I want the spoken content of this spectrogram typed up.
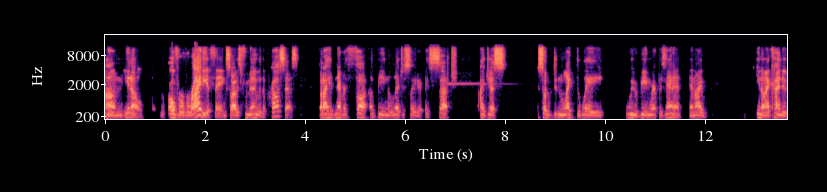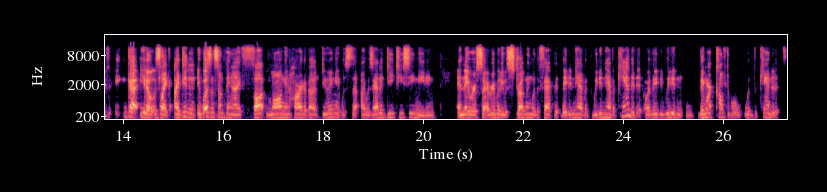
um, you know, over a variety of things, so I was familiar with the process but I had never thought of being a legislator as such. I just sort of didn't like the way we were being represented. And I, you know, I kind of got, you know, it was like I didn't, it wasn't something I thought long and hard about doing. It was that I was at a DTC meeting and they were, so everybody was struggling with the fact that they didn't have a, we didn't have a candidate or they, we didn't, they weren't comfortable with the candidates.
